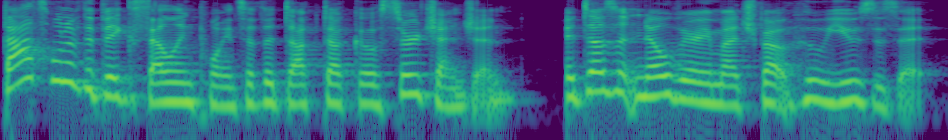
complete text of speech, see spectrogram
That's one of the big selling points of the DuckDuckGo search engine. It doesn't know very much about who uses it.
